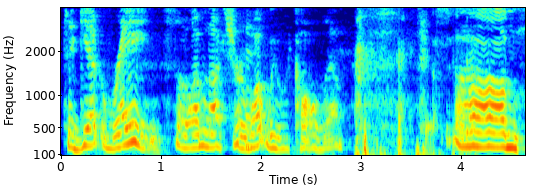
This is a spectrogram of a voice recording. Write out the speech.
to get rain. So I'm not sure what we would call them. Yes. Um,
